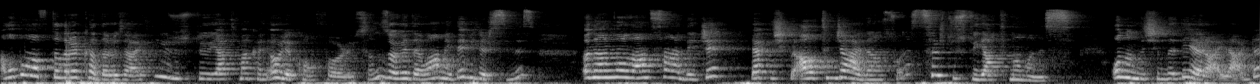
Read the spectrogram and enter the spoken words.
Ama bu haftalara kadar özellikle yüzüstü yatmak hani öyle konforluysanız öyle devam edebilirsiniz. Önemli olan sadece yaklaşık bir 6. aydan sonra sırt üstü yatmamanız. Onun dışında diğer aylarda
